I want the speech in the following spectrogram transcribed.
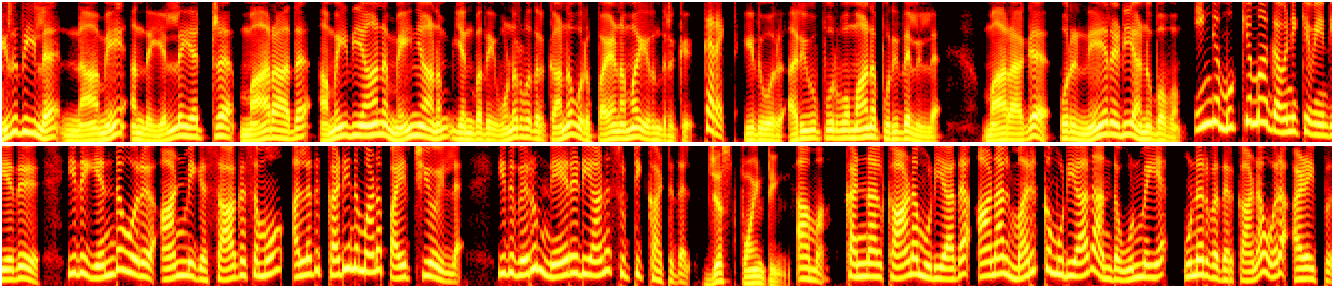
இறுதியில நாமே அந்த எல்லையற்ற மாறாத அமைதியான மெய்ஞானம் என்பதை உணர்வதற்கான ஒரு பயணமா இருந்திருக்கு. கரெக்ட். இது ஒரு அறிவுபூர்வமான புரிதல் இல்ல. மாறாக ஒரு நேரடி அனுபவம். இங்க முக்கியமா கவனிக்க வேண்டியது இது எந்த ஒரு ஆன்மீக சாகசமோ அல்லது கடினமான பயிற்சியோ இல்ல. இது வெறும் நேரடியான சுட்டிக்காட்டுதல். ஜஸ்ட் பாயிண்டிங் ஆமா கண்ணால் காண முடியாத ஆனால் மறுக்க முடியாத அந்த உண்மைய உணர்வதற்கான ஒரு அழைப்பு.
